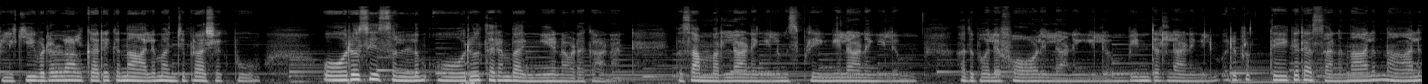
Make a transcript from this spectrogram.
ബാൻഫിലേക്ക് ഇവിടെയുള്ള ആൾക്കാരൊക്കെ നാലും അഞ്ചും പ്രാവശ്യമൊക്കെ പോവും. ഓരോ സീസണിലും ഓരോ തരം ഭംഗിയാണ് അവിടെ കാണാൻ. ഇപ്പോൾ സമ്മറിലാണെങ്കിലും സ്പ്രിങ്ങിലാണെങ്കിലും അതുപോലെ ഫോളിലാണെങ്കിലും വിന്ററിലാണെങ്കിലും ഒരു പ്രത്യേക രസമാണ്. നാലും നാല്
